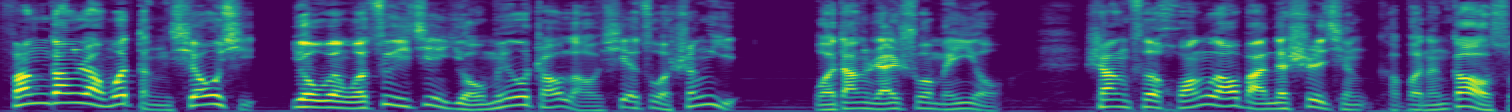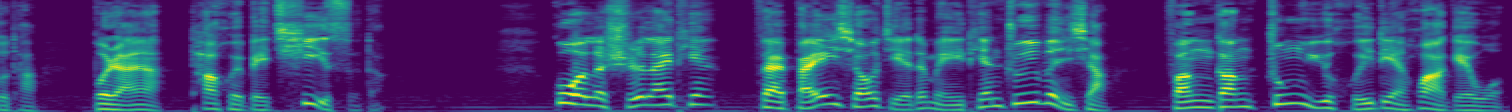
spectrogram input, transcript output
方刚让我等消息，又问我最近有没有找老谢做生意。”我当然说没有，上次黄老板的事情可不能告诉他，不然啊他会被气死的。过了十来天，在白小姐的每天追问下，方刚终于回电话给我，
